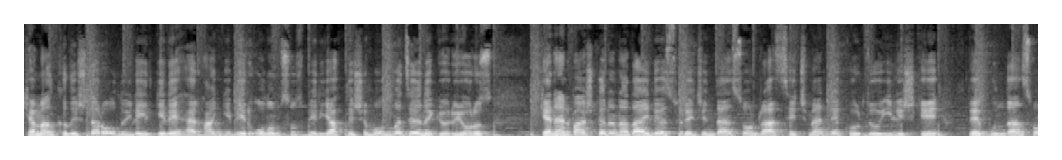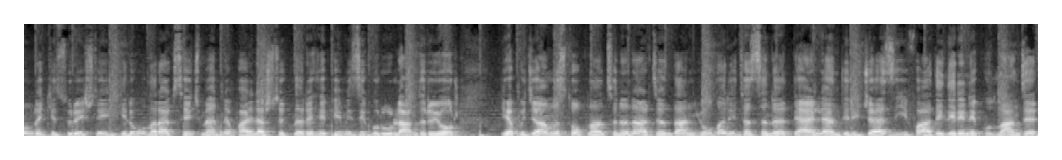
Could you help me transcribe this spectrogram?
Kemal Kılıçdaroğlu ile ilgili herhangi bir olumsuz bir yaklaşım olmadığını görüyoruz. Genel başkanın adaylığı sürecinden sonra seçmenle kurduğu ilişki ve bundan sonraki süreçle ilgili olarak seçmenle paylaştıkları hepimizi gururlandırıyor. Yapacağımız toplantının ardından yol haritasını değerlendireceğiz ifadelerini kullandı.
